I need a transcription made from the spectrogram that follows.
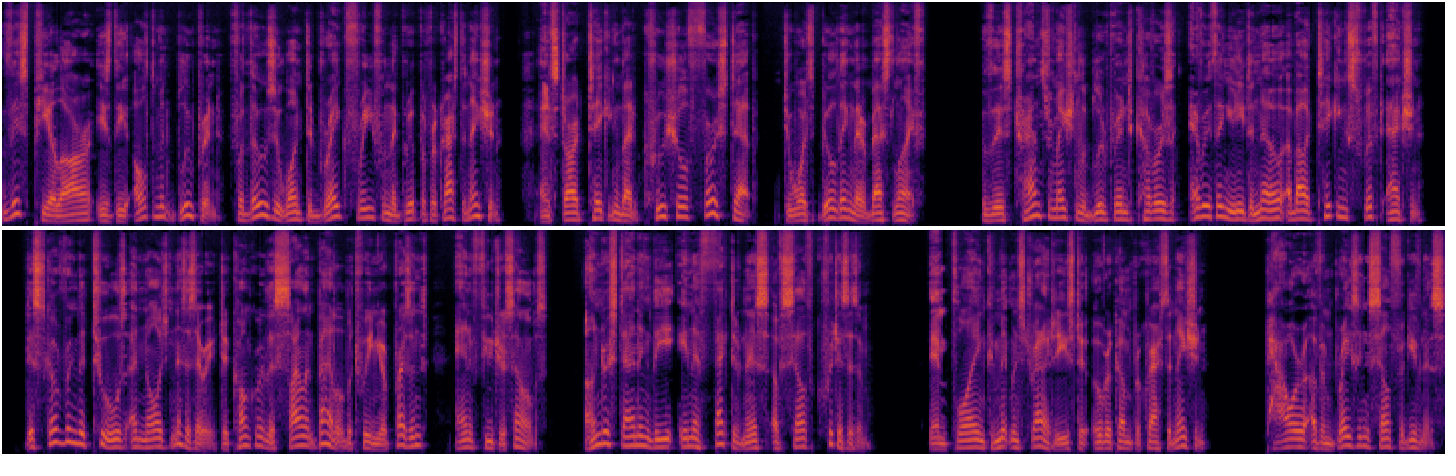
This PLR is the ultimate blueprint for those who want to break free from the grip of procrastination and start taking that crucial first step towards building their best life. This transformational blueprint covers everything you need to know about taking swift action, discovering the tools and knowledge necessary to conquer the silent battle between your present and future selves, understanding the ineffectiveness of self criticism, employing commitment strategies to overcome procrastination, power of embracing self forgiveness,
